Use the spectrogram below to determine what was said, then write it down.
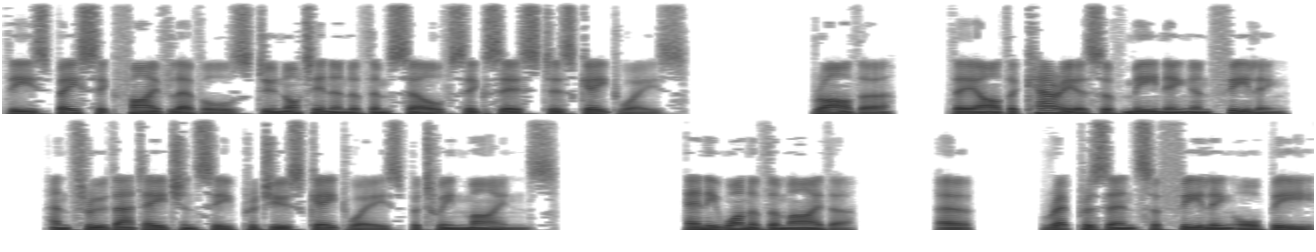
these basic five levels do not in and of themselves exist as gateways. Rather, they are the carriers of meaning and feeling, and through that agency produce gateways between minds. Any one of them either a represents a feeling or b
